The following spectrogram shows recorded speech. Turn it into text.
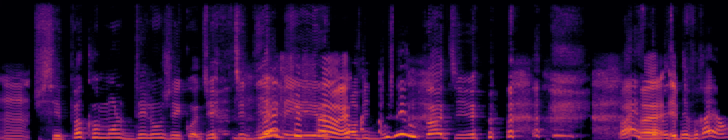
Mmh. Tu sais pas comment le déloger, quoi. Tu, tu te dis, mais t'as envie de bouger ou pas tu... Ouais, c'est vrai. Hein.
